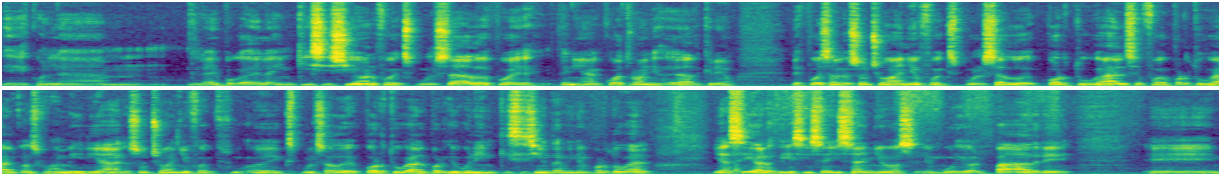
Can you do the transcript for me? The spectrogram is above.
eh, con la, la, época de la Inquisición, fue expulsado, después tenía cuatro años de edad creo, después a los ocho años fue expulsado de Portugal, se fue a Portugal con su familia, a los ocho años fue expulsado de Portugal porque hubo una Inquisición también en Portugal, y así a los 16 años eh, murió el padre, eh,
